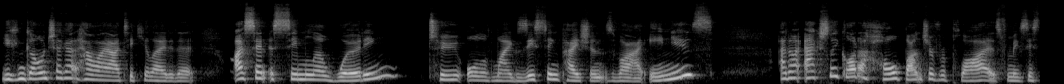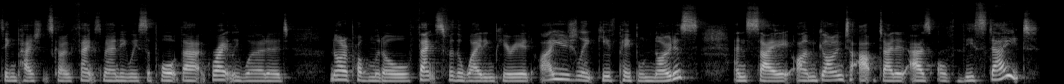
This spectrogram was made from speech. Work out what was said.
You can go and check out how I articulated it. I sent a similar wording to all of my existing patients via e-news. And I actually got a whole bunch of replies from existing patients going, Thanks, Mandy, we support that, greatly worded. Not a problem at all. Thanks for the waiting period. I usually give people notice and say, I'm going to update it as of this date.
